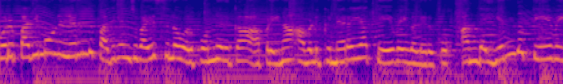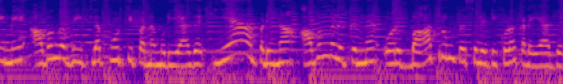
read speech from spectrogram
ஒரு பதிமூணுலேருந்து பதினஞ்சு வயசில் ஒரு பொண்ணு இருக்கா அப்படின்னா அவளுக்கு நிறையா தேவைகள் இருக்கும். அந்த எந்த தேவையுமே அவங்க வீட்டில் பூர்த்தி பண்ண முடியாது. ஏன் அப்படின்னா அவங்களுக்குன்னு ஒரு பாத்ரூம் ஃபெசிலிட்டி கூட கிடையாது.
